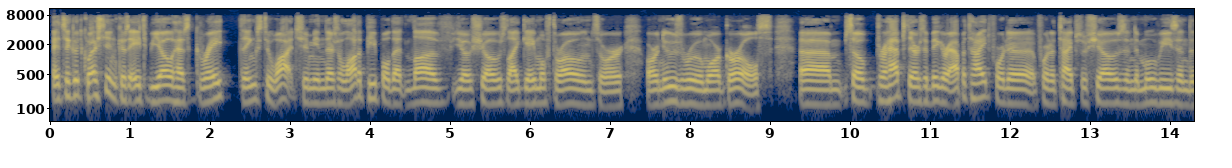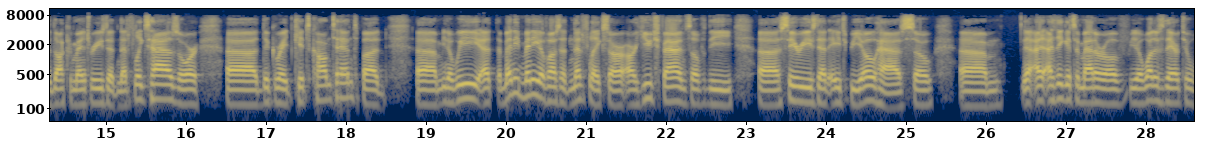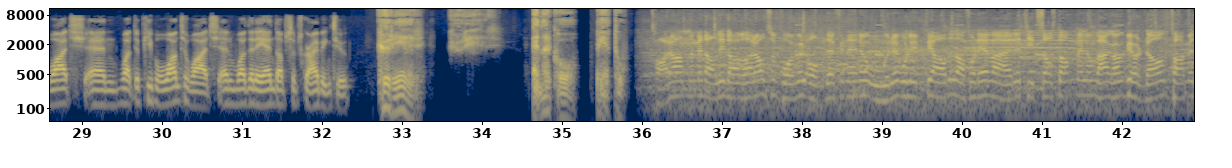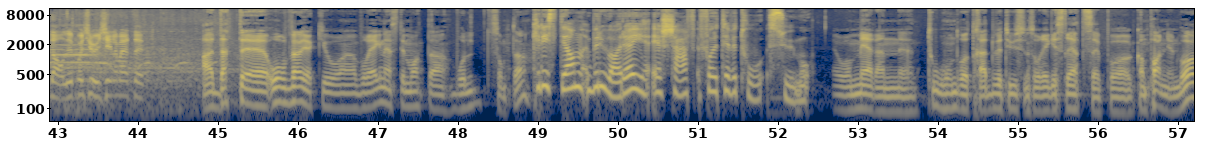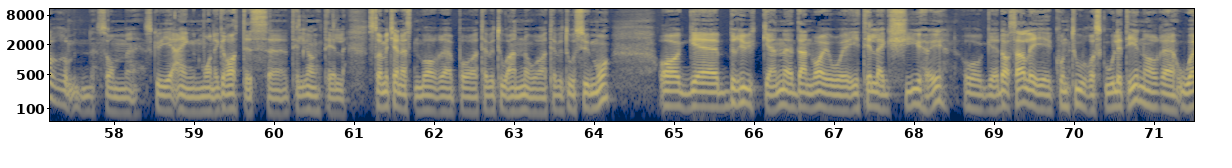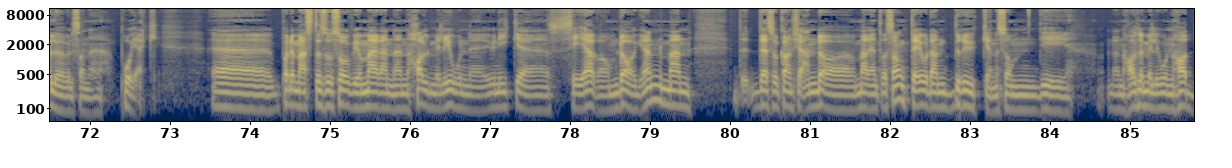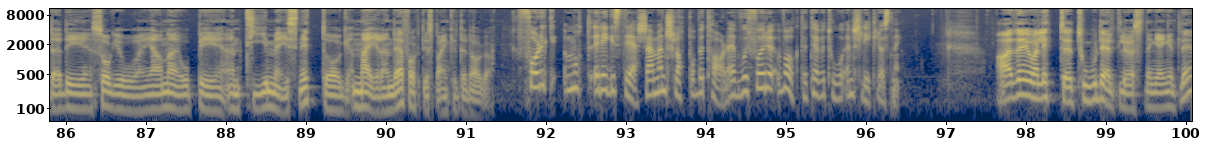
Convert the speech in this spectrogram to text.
It's a good question because HBO has great things to watch. I mean, there's a lot of people that love you know shows like Game of Thrones or or Newsroom or Girls. Um, so perhaps there's a bigger appetite for the for the types of shows and the movies and the documentaries that Netflix has or uh, the great kids content. But um, you know, we at many many of us at Netflix are are huge fans of the uh, series that HBO has. So. Um, I, I think it's a matter of you know what is there to watch and what do people want to watch and what do they end up subscribing to. Kurer. NRK P2. Tar han medalje i dag, Harald, så får vi vel omdefinere ordet olympiade. Da får det være tidsavstand mellom hver gang Bjørndalen tar medalje på 20 km. Ja, dette overgikk jo våre egne estimater voldsomt. da. Kristian Bruarøy er sjef for TV 2 Sumo. Og mer enn 230 000 som registrerte seg på kampanjen vår, som skulle gi én måned gratis tilgang til strømmetjenesten vår på tv2.no og TV2 Sumo. Og bruken den var jo i tillegg skyhøy, og da særlig i kontor- og skoletid når OL-øvelsene pågikk. På det meste så så vi jo mer enn en halv million unike seere om dagen, men det som kanskje er enda mer interessant, det er jo den bruken som de den halve millionen hadde. De så jo gjerne opp i en time i snitt, og mer enn det faktisk på enkelte dager. Folk måtte registrere seg, men slapp å betale. Hvorfor valgte TV 2 en slik løsning? Ja, Det er jo en litt todelt løsning, egentlig.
